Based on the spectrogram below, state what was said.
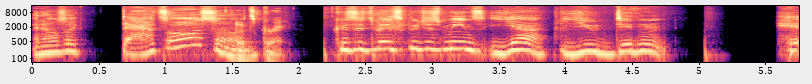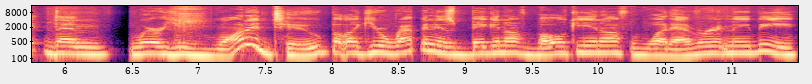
And I was like, that's awesome. That's great. Because it basically just means, yeah, you didn't hit them where you wanted to, but like your weapon is big enough, bulky enough, whatever it may be,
